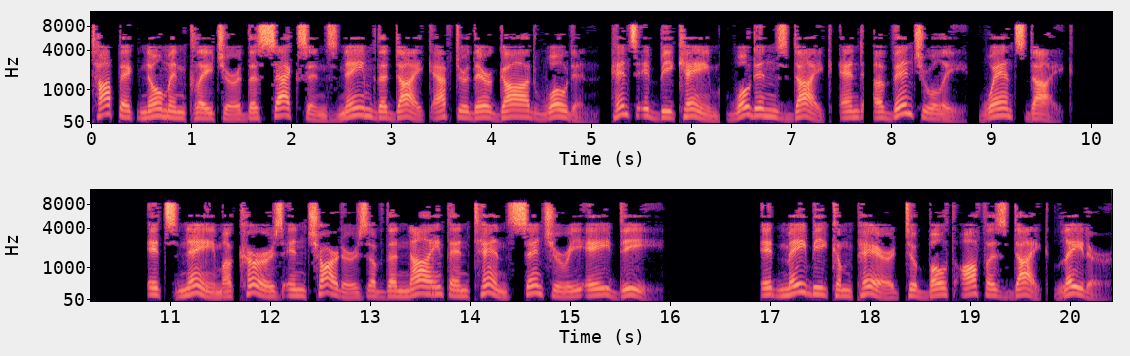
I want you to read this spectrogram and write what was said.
Topic nomenclature The Saxons named the dike after their god Woden, hence it became Woden's Dyke and, eventually, Wansdyke. Its name occurs in charters of the 9th and 10th century AD. It may be compared to both Offa's Dyke later,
